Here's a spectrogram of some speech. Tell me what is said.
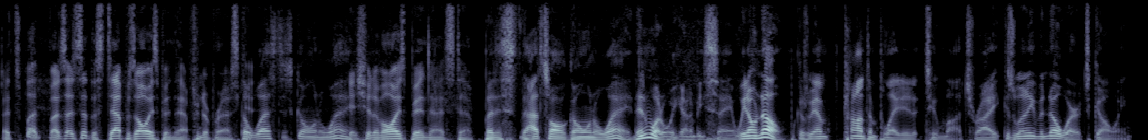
That's what as I said. The step has always been that for Nebraska. The West is going away. It should have always been that step. but it's that's all going away. Then what are we going to be saying? We don't know because we haven't contemplated it too much, right? Because we don't even know where it's going.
